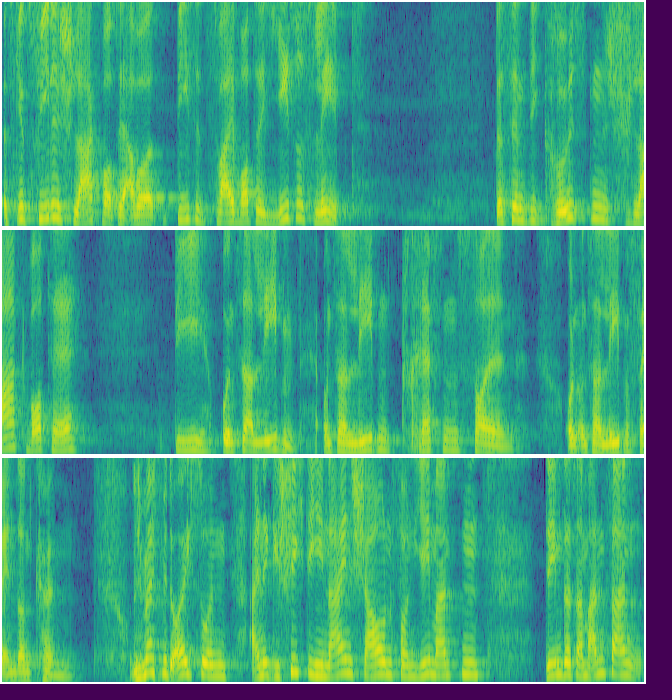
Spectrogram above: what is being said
Es gibt viele Schlagworte, aber diese zwei Worte, Jesus lebt, das sind die größten Schlagworte, die unser Leben, unser Leben treffen sollen und unser Leben verändern können. Und ich möchte mit euch so in eine Geschichte hineinschauen von jemandem, dem das am Anfang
